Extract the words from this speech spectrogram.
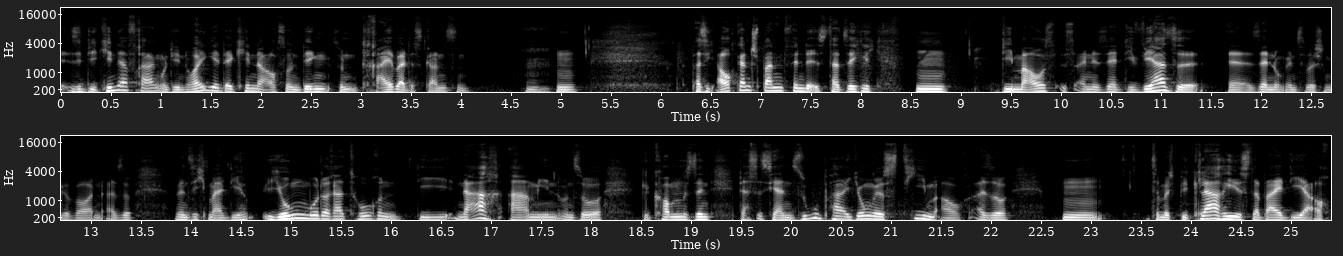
sind die Kinderfragen und die Neugier der Kinder auch so ein Ding, so ein Treiber des Ganzen. Mm. Was ich auch ganz spannend finde, ist tatsächlich, mh, die Maus ist eine sehr diverse äh, Sendung inzwischen geworden. Also wenn sich mal die jungen Moderatoren, die nach Armin und so gekommen sind, das ist ja ein super junges Team auch. Also mh, zum Beispiel Clary ist dabei, die ja auch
